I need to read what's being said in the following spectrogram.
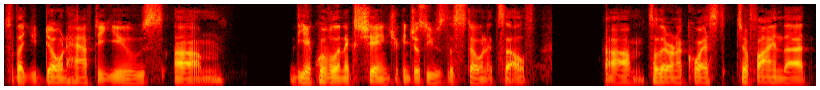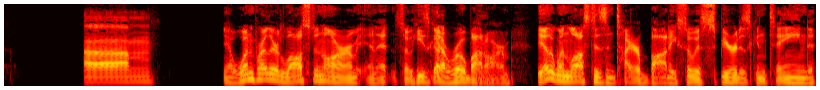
so that you don't have to use um, the equivalent exchange you can just use the stone itself um, so they're on a quest to find that um, Yeah, one brother lost an arm in it, so he's got a robot arm. The other one lost his entire body, so his spirit is contained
